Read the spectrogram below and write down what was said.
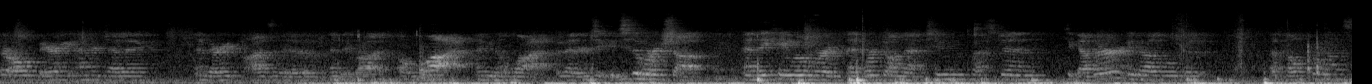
They're all very energetic and very positive, and they brought a lot, I mean, a lot of energy to the workshop. And they came over and, and worked on that tune question together and got a little bit of help from us.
